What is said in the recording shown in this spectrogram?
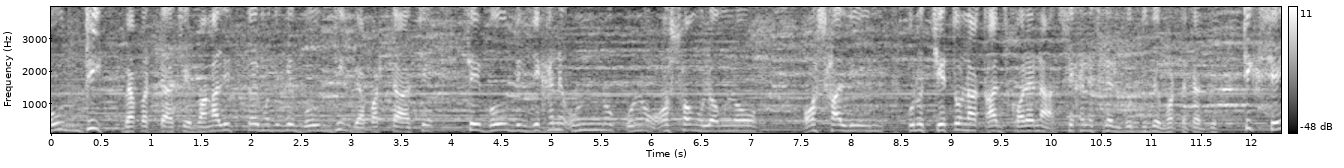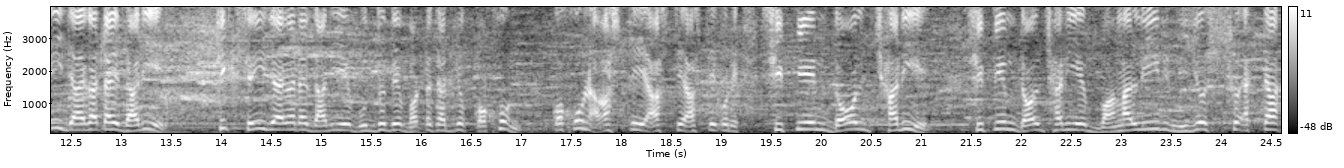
বৌদ্ধিক ব্যাপারটা আছে, বাঙালিত্বের মধ্যে যে বৌদ্ধিক ব্যাপারটা আছে, সেই বৌদ্ধিক যেখানে অন্য কোনো অসংলগ্ন, অশালীন কোনো চেতনা কাজ করে না, সেখানে ছিলেন বুদ্ধদেব ভট্টাচার্য। ঠিক সেই জায়গাটায় দাঁড়িয়ে, ঠিক সেই জায়গাটায় দাঁড়িয়ে বুদ্ধদেব ভট্টাচার্য কখন কখন আস্তে আস্তে আস্তে করে সিপিএম দল ছাড়িয়ে, সিপিএম দল ছাড়িয়ে বাঙালির নিজস্ব একটা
